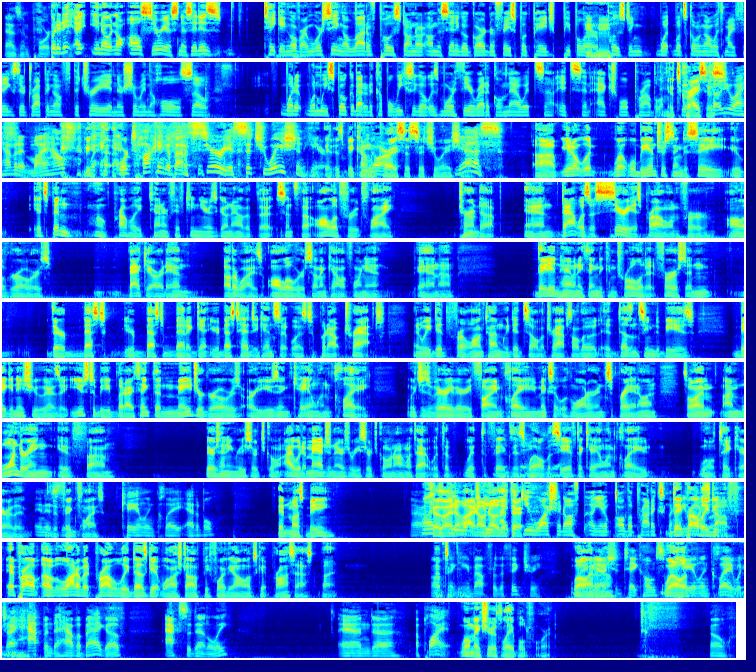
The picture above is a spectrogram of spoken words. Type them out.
as important. But it, I, you know, in all seriousness, it is taking over. I mean, we're seeing a lot of posts on our, on the San Diego Gardener Facebook page. People are Mm-hmm. posting what what's going on with my figs. They're dropping off the tree and they're showing the holes. So, what it, when we spoke about it a couple weeks ago, it was more theoretical. Now it's uh, it's an actual problem. It's Did crisis. I tell you I have it at my house. We're talking about a serious situation here. it has become We a are. crisis situation. Yes. Uh, you know what? What will be interesting to see? You, it's been oh probably ten or fifteen years ago now that the since the olive fruit fly turned up, and that was a serious problem for olive growers, backyard and otherwise, all over Southern California, and uh, they didn't have anything to control it at first, and their best your best bet against your best hedge against it was to put out traps. And we did for a long time we did sell the traps although it doesn't seem to be as big an issue as it used to be but i think the major growers are using kaolin clay which is a very very fine clay you mix it with water and spray it on. So i'm i'm wondering if um, there's any research going i would imagine there's research going on with that with the with the figs as well to see if the kaolin clay will take care of the, And the fig the- flies Kaolin clay edible. it must be Well, Because think I you don't- I don't know you- that I they're- think you wash it off. Uh, you know, all the products. Going they be probably washed do. Off. It prob a lot of it probably does get washed off before the olives get processed, but I'm thinking about for the fig tree. Well, I maybe don't I, know. should take home some Well, kale and clay, which I happen to have a bag of, accidentally, and uh, apply it. we'll make sure it's labeled for it. Oh,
